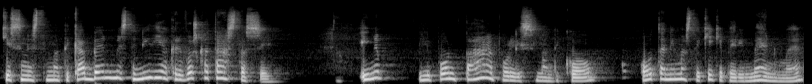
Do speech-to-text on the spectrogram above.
και συναισθηματικά μπαίνουμε στην ίδια ακριβώς κατάσταση. Είναι λοιπόν πάρα πολύ σημαντικό όταν είμαστε εκεί και περιμένουμε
